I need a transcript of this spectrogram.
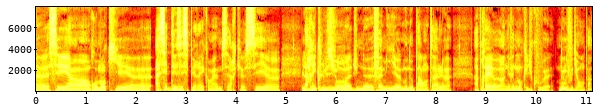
Euh, c'est un roman qui est euh, assez désespéré quand même. C'est-à-dire que c'est euh, la réclusion d'une famille monoparentale après un événement que du coup nous ne vous dirons pas.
